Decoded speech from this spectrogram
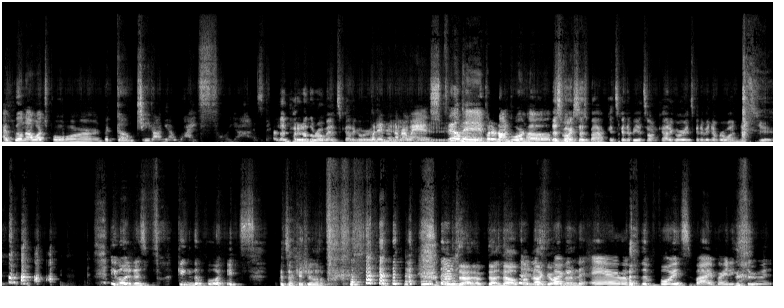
I will not watch porn, but go cheat on your wife or your husband. and then put it on the romance category. Put it in the romance. Film it. Put it on Pornhub. This voice is back. It's gonna be its own category. It's gonna be number one next year. People are just fucking the voice. It's like get your little. I'm done. I'm done. No, I'm not going fucking there. the air of the voice vibrating through it.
